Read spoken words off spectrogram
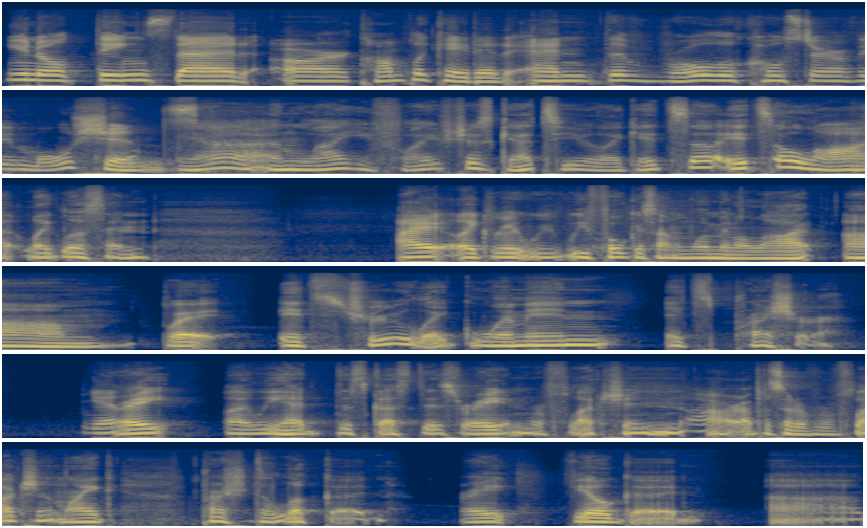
you know things that are complicated and the roller coaster of emotions. yeah, and life, life just gets you. Like it's a it's a lot. Like listen, I like we we, we focus on women a lot, um, but it's true. Like women, it's pressure. Yeah. right? Uh, we had discussed this, right, in reflection, our episode of reflection, like pressure to look good, right? Feel good, uh,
